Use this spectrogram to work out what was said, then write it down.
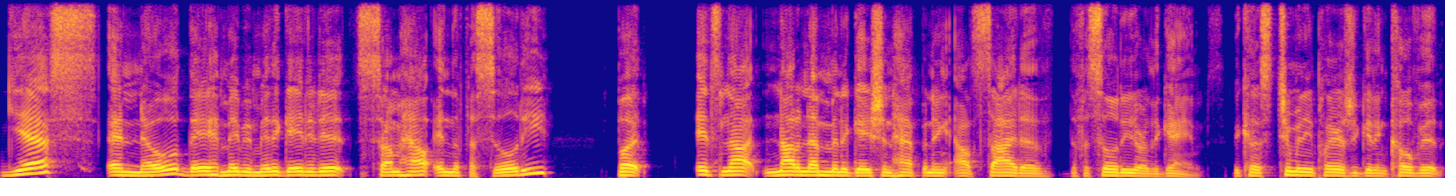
Yes and no, they maybe mitigated it somehow in the facility, but it's not not enough mitigation happening outside of the facility or the games because too many players are getting COVID.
